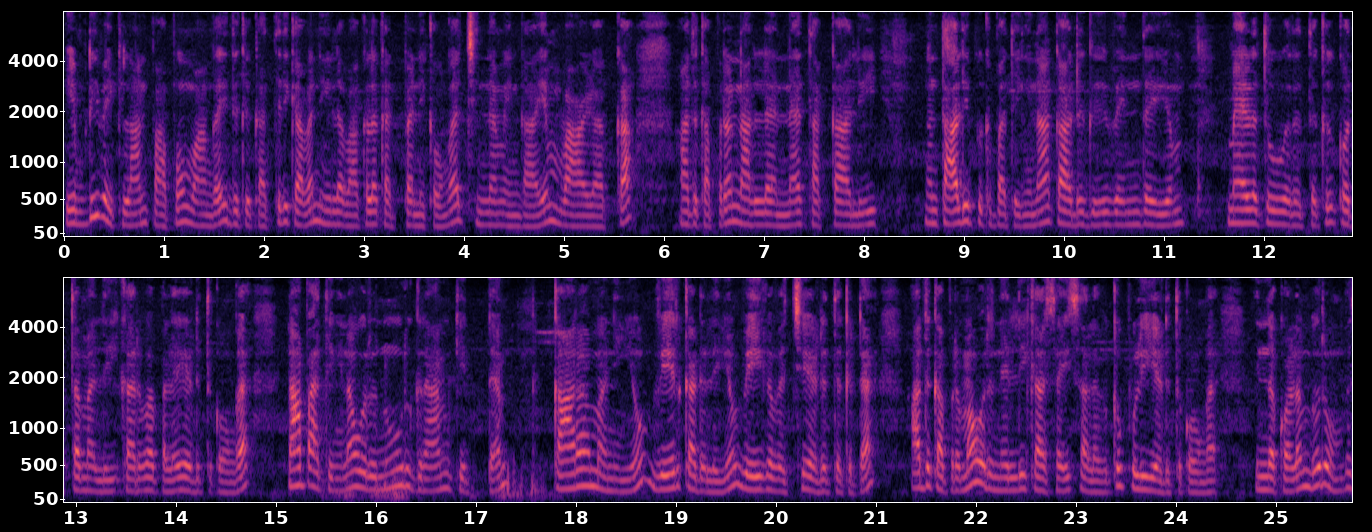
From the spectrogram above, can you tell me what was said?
எப்படி வைக்கலான்னு பார்ப்போம். வாங்க இதுக்கு கத்திரிக்காவை நீல வாக்கில் கட் பண்ணிக்கோங்க. சின்ன வெங்காயம் வாழைக்காய் அதுக்கப்புறம் நல்லெண்ணெய் தக்காளி தாளிப்புக்கு பார்த்தீங்கன்னா கடுகு வெந்தயம் மேலே தூவுறதுக்கு கொத்தமல்லி கருவேப்பிலை எடுத்துக்கோங்க. நான் பார்த்தீங்கன்னா ஒரு நூறு கிராம் கிட்ட காராமணியும் வேர்க்கடலையும் வேக வச்சு எடுத்துக்கிட்டேன். அதுக்கப்புறமா ஒரு நெல்லிக்காய் சைஸ் அளவுக்கு புளி எடுத்துக்கோங்க. இந்த குழம்பு ரொம்ப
